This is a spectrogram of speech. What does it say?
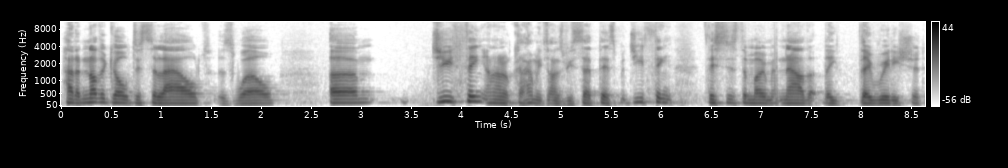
had another goal disallowed as well. Um, do you think? I don't know how many times we said this, but do you think this is the moment now that they, they really should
